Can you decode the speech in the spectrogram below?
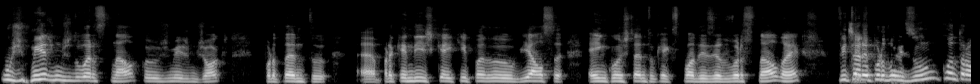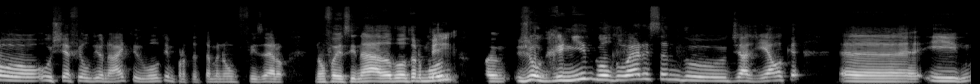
os mesmos do Arsenal, com os mesmos jogos, portanto, uh, para quem diz que a equipa do Bielsa é inconstante, o que é que se pode dizer do Arsenal, não é? Vitória Sim. por 2-1 contra o, Sheffield United, o último, portanto também não fizeram, não foi assim nada do outro mundo. Jogo renhido, gol do Harrison, do Jagielka, uh, e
